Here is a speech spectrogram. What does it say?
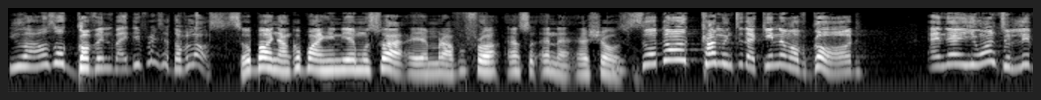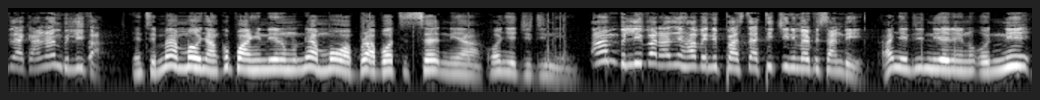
you are also governed by different set of laws. sɛ woba onyankopɔn ahenniɛ mu so a ɛyɛ mmara foforɔ nso ɛna ɛhwɛ wo so So don't come into the kingdom of God and then you want to live like an unbeliever. nti mɛmma onyankopɔn ahenniɛ no mu na ɛmmɔ wɔ brabɔ te sɛ nea ɔnyɛ gyidini Unbeliever doesn't have any pastor teaching him every Sunday. anyɛ dinieni no ɔnni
